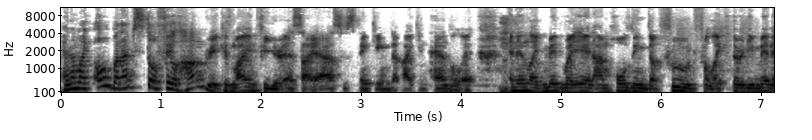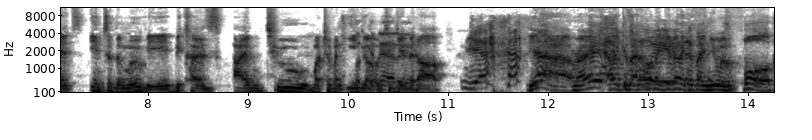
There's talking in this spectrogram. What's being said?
And I'm like, oh, but I still feel hungry because my inferior SIS is thinking that I can handle it. And then like midway in, I'm holding the food for like 30 minutes into the movie because I'm too much of an ego to give it. it up. Yeah, Yeah, right? Because I don't want to give it because I knew it was full.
